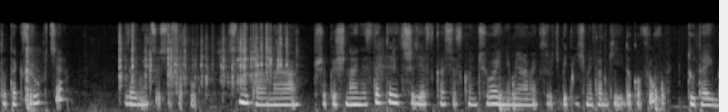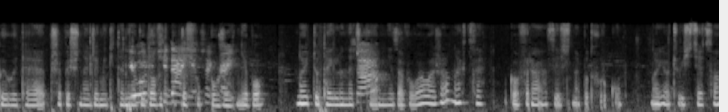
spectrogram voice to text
to tak zróbcie. Zajmijcie się sobą. Śmietana przepyszna. Niestety 30 się skończyła i nie miałam jak zrobić bitej śmietanki do gofrów. Tutaj były te przepyszne dżemiki, ten to po prostu. Boże niebo. No i tutaj Luneczka Co? mnie zawołała, że ona chce gofra zjeść na podwórku. No i oczywiście co?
